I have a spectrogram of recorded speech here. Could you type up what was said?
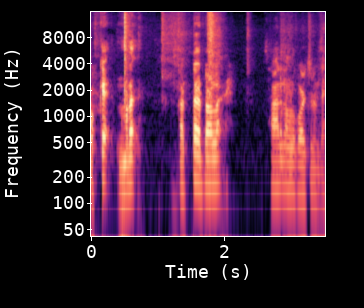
ഓക്കെ നമ്മുടെ കട്ട കെട്ടാനുള്ള സാധനം നമ്മൾ കുഴച്ചിട്ടുണ്ടേ.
